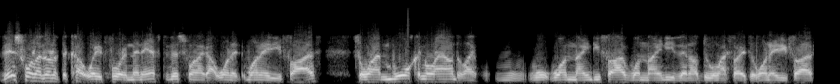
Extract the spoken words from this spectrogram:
this one I don't have to cut weight for, and then after this one I got one at 185. So when I'm walking around at like 195, 190, then I'll do my fights at 185.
